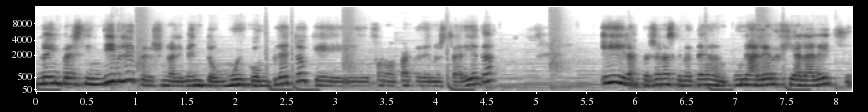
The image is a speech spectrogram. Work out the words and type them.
No imprescindible, pero es un alimento muy completo que forma parte de nuestra dieta y las personas que no tengan una alergia a la leche,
